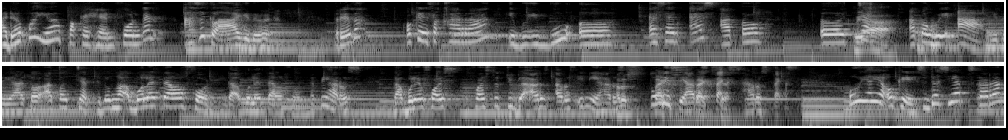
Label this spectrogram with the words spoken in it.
Ada apa ya pakai handphone kan asik lah gitu. Ternyata oke sekarang ibu-ibu eh, SMS atau eh, chat WA. atau WA gitu ya atau atau chat gitu nggak boleh telepon nggak boleh telepon tapi harus nggak boleh voice voice note juga harus harus ini ya harus, Harus tulis teks, ya harus teks ya. harus teks oh ya ya oke sudah siap sekarang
